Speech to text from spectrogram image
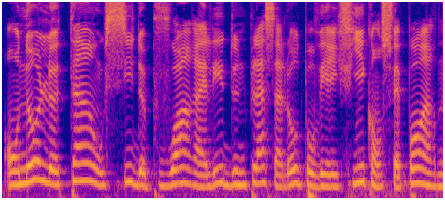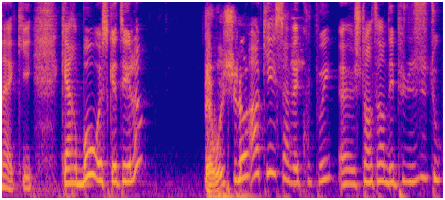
On a le temps aussi de pouvoir aller d'une place à l'autre pour vérifier qu'on se fait pas arnaquer. Carbo, est-ce que t'es là? Ben oui, je suis là. OK, ça avait coupé. Euh, je t'entendais plus du tout.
